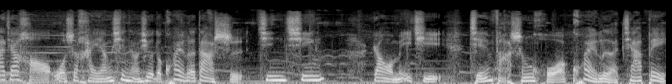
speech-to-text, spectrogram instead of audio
大家好，我是海洋现场秀的快乐大使金星，让我们一起减法生活，快乐加倍。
